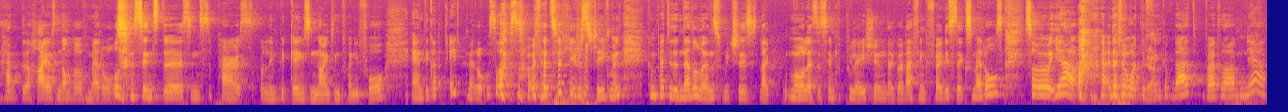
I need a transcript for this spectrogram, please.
had the highest number of medals since the since the Paris Olympic Games in 1924, and they got eight medals. so that's a huge achievement compared to the Netherlands, which is like more or less the same population that got I think 36 medals. So yeah, I don't know what to Yeah. think of that, but um, yeah,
